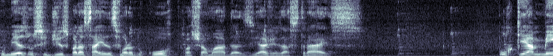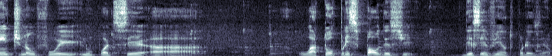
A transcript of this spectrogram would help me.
O mesmo se diz para as saídas fora do corpo, as chamadas viagens astrais. Por que a mente não foi, não pode ser a, a, o ator principal desse, desse evento, por exemplo?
